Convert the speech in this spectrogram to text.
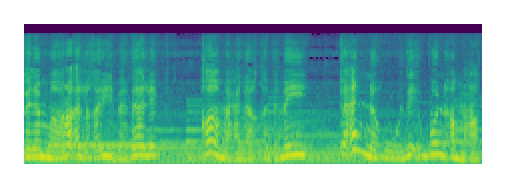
فلما رأى الغريب ذلك قام على قدميه كأنه ذئب أمعط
